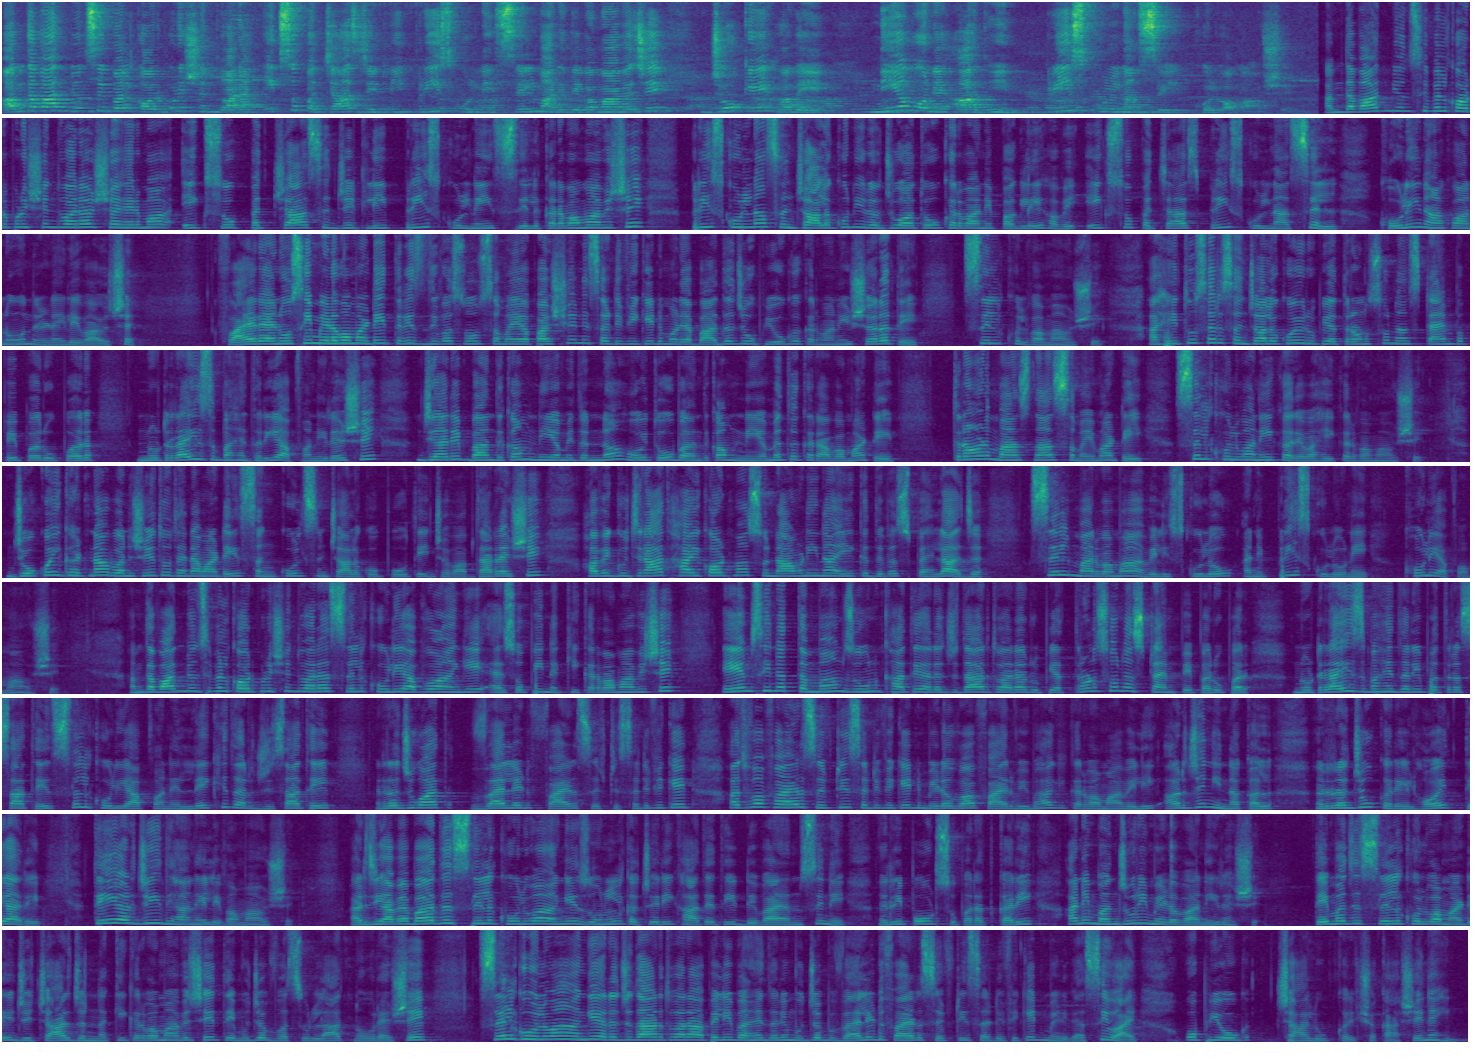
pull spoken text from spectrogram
Municipal corporation દ્વારા એકસો પચાસ જેટલી પ્રી સ્કૂલને સીલ મારી દેવામાં આવે છે, જો કે હવે નિયમોને આધીન પ્રી સ્કૂલના સીલ ખોલવામાં આવશે. અમદાવાદ મ્યુનિસિપલ કોર્પોરેશન દ્વારા શહેરમાં એકસો પચાસ જેટલી પ્રી સ્કૂલને સીલ કરવામાં આવી છે. પ્રી સ્કૂલના સંચાલકોની રજૂઆતો કરવાને પગલે હવે એકસો પચાસ પ્રી સ્કૂલના સીલ ખોલી નાખવાનો નિર્ણય લેવાયો છે. ફાયર એનઓસી મેળવવા માટે ત્રીસ દિવસનો સમય અપાશે અને સર્ટિફિકેટ મળ્યા બાદ જ ઉપયોગ કરવાની શરતે સીલ ખોલવામાં આવશે. આ હેતુસર સંચાલકોએ રૂપિયા ત્રણસોના સ્ટેમ્પ પેપર ઉપર નોટરાઇઝ બાંહેધરી આપવાની રહેશે. જ્યારે બાંધકામ નિયમિત ન હોય તો બાંધકામ નિયમિત કરાવવા માટે ત્રણ માસના સમય માટે સીલ ખોલવાની કાર્યવાહી કરવામાં આવશે. જો કોઈ ઘટના બનશે તો તેના માટે સંકુલ સંચાલકો પોતે જવાબદાર રહેશે. હવે ગુજરાત હાઈકોર્ટમાં સુનાવણીના એક દિવસ પહેલા જ સીલ મારવામાં આવેલી સ્કૂલો અને પ્રી સ્કૂલોને ખોલી આપવામાં આવશે. અમદાવાદ મ્યુનિસિપલ કોર્પોરેશન દ્વારા સીલ ખોલી આપવા અંગે એસઓપી નક્કી કરવામાં આવી છે. એએમસીના તમામ ઝોન ખાતે અરજદાર દ્વારા રૂપિયા ત્રણસોના સ્ટેમ્પ પેપર ઉપર નોટરાઇઝ બાંહેધરી પત્ર સાથે સીલ ખોલી આપવાની લેખિત અરજી સાથે રજૂઆત વેલિડ ફાયર સેફ્ટી સર્ટિફિકેટ અથવા ફાયર સેફ્ટી સર્ટિફિકેટ મેળવવા ફાયર વિભાગે કરવામાં આવેલી અરજીની નકલ રજૂ કરેલ હોય ત્યારે તે અરજી ધ્યાને લેવામાં આવશે. અરજી આવ્યા બાદ સીલ ખોલવા અંગે ઝોનલ કચેરી ખાતેથી ડીવાયએમસીને રિપોર્ટ સુપરત કરી અને મંજૂરી મેળવવાની રહેશે. તેમજ સીલ ખોલવા માટે જે ચાર્જ નક્કી કરવામાં આવે છે તે મુજબ વસૂલાતનો રહેશે. સીલ ખોલવા અંગે અરજદાર દ્વારા આપેલી બાંહેધરી મુજબ વેલિડ ફાયર સેફ્ટી સર્ટિફિકેટ મેળવ્યા સિવાય ઉપયોગ ચાલુ કરી શકાશે નહીં.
